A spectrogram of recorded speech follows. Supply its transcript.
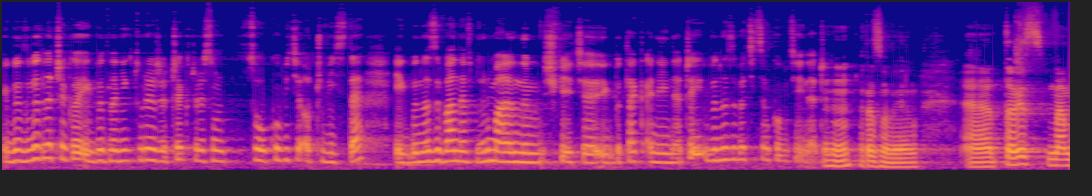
Jakby dlaczego jakby dla niektóre rzeczy, które są całkowicie oczywiste, jakby nazywane w normalnym świecie jakby tak, a nie inaczej, wy nazywacie całkowicie inaczej. Mhm, rozumiem. E, To jest, nam,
